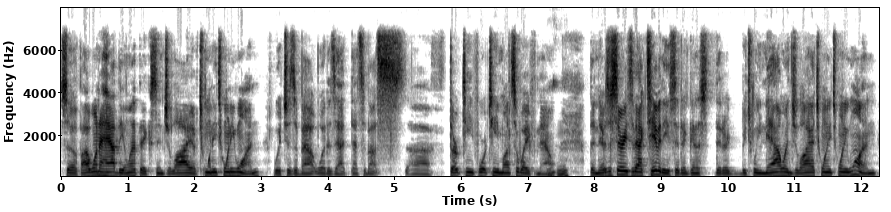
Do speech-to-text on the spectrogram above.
So if I want to have the Olympics in July of 2021, which is about, what is that? That's about uh, 13, 14 months away from now. Mm-hmm. Then there's a series of activities that are going to that are between now and July of 2021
